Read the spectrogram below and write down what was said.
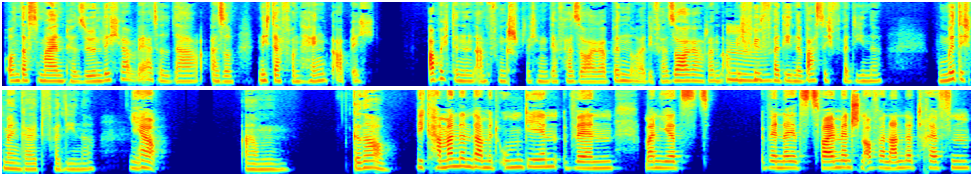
und dass mein persönlicher Wert also da also nicht davon hängt, ob ich ob ich denn in Anführungsstrichen der Versorger bin oder die Versorgerin, ob mhm. ich viel mhm. verdiene, was ich verdiene, womit ich mein Geld verdiene. Ja. Ähm, genau. Wie kann man denn damit umgehen, wenn man jetzt, wenn da jetzt zwei Menschen aufeinandertreffen,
